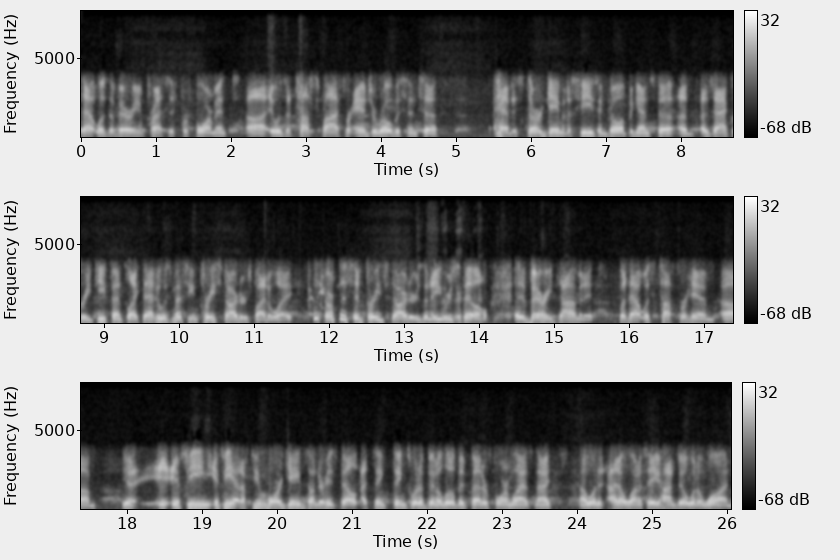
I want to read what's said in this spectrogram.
that was a very impressive performance. Uh, it was a tough spot for Andrew Robeson to have his third game of the season go up against a, a, a Zachary defense like that, who was missing three starters, by the way. they were missing three starters, and he was still very dominant. But that was tough for him. Um, if he if he had a few more games under his belt, I think things would have been a little bit better for him last night. I would I don't want to say Hahnville would have won,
